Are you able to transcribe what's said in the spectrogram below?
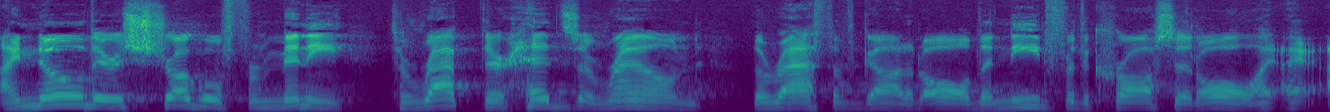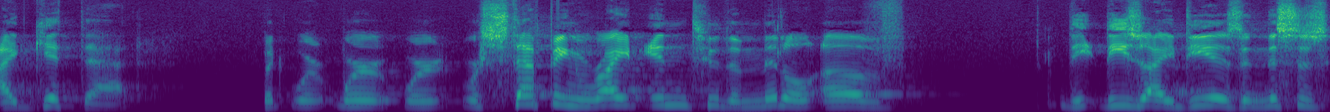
I know there is struggle for many to wrap their heads around the wrath of God at all, the need for the cross at all. I, I, I get that. But we're, we're, we're, we're stepping right into the middle of the, these ideas, and this is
